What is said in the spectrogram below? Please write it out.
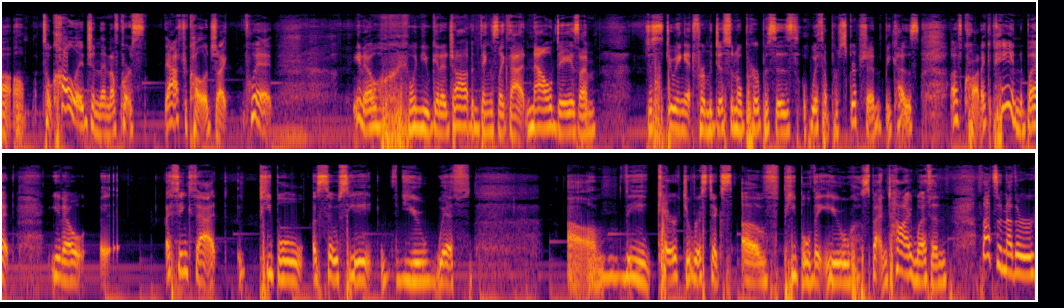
um, till college, and then of course after college I quit. You know, when you get a job and things like that. Nowadays, I'm just doing it for medicinal purposes with a prescription because of chronic pain. But you know, I think that people associate you with um, the characteristics of people that you spend time with. And that's another,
